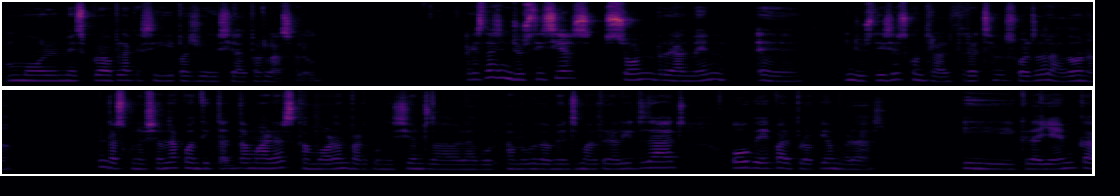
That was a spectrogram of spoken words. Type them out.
molt més probable que sigui perjudicial per la salut. Aquestes injustícies són realment eh, injustícies contra els drets sexuals de la dona. Desconeixem la quantitat de mares que moren per condicions d'avortaments mal realitzats o bé pel propi embaràs. I creiem que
